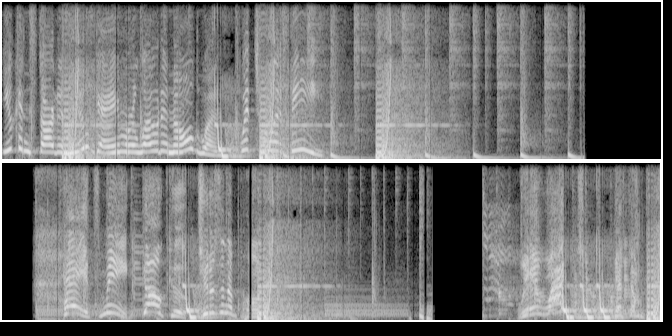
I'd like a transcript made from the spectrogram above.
You can start a new game or load an old one. Which will it be? Hey, it's me, Goku! Choose an opponent. We're what? Get them...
